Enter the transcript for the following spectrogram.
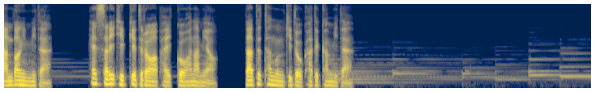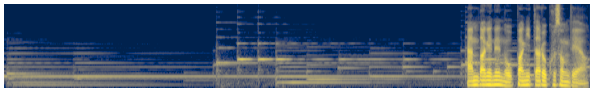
안방입니다. 햇살이 깊게 들어와 밝고 환하며 따뜻한 온기도 가득합니다. 안방에는 옷방이 따로 구성되어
